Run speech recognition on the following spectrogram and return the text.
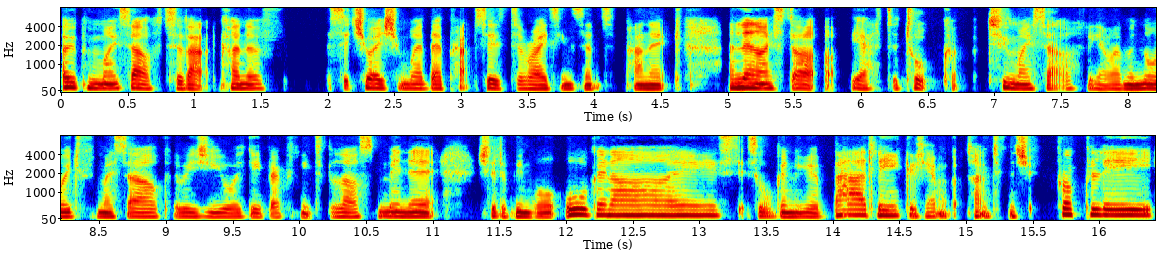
open myself to that kind of situation where there perhaps is a rising sense of panic. And then I start, yeah, to talk to myself. You know, I'm annoyed with myself. Louise, you always leave everything to the last minute. Should have been more organized. It's all going to go badly because you haven't got time to finish it properly.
